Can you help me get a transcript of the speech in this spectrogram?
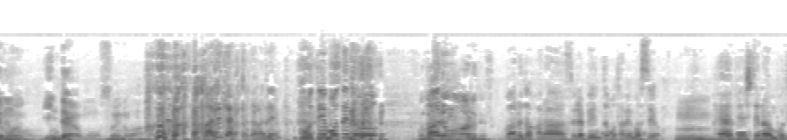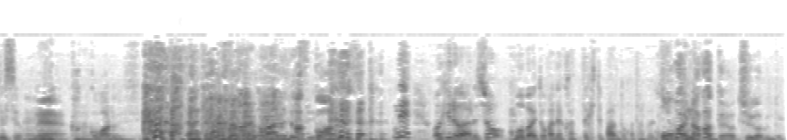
レてもいいんだよもうそういうのは。悪かったからね。モテモテの悪ですか？悪だからそれは弁当も食べますよ。うん。早弁してなんぼですよ。ねかっこ悪ですよ。悪 かっこ悪ですよ。でお昼はあるでしょ？購買とかで買ってきてパンとか食べる購買なかったよ中学の時。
